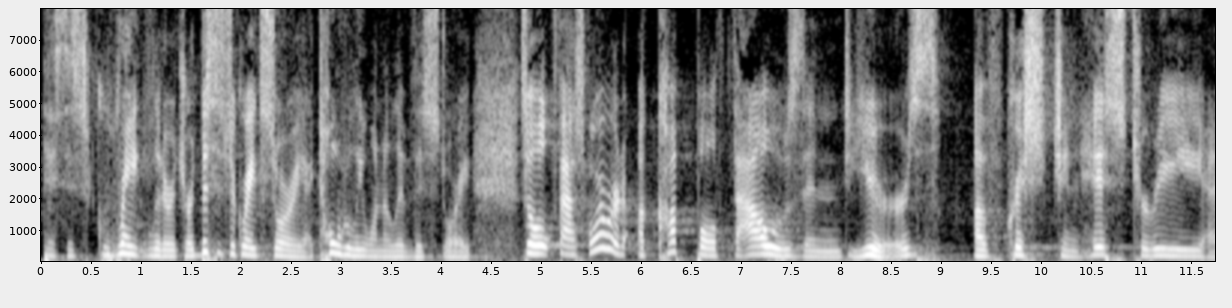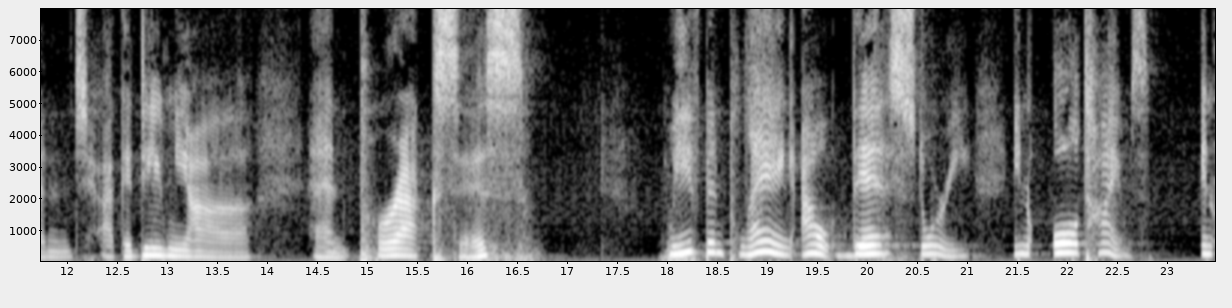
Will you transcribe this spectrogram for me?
This is great literature. This is a great story. I totally want to live this story. So, fast forward a couple thousand years of Christian history and academia and praxis We've been playing out this story in all times, in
